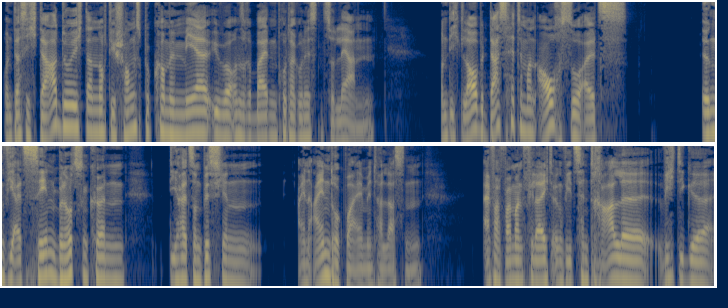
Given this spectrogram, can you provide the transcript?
und dass ich dadurch dann noch die Chance bekomme, mehr über unsere beiden Protagonisten zu lernen. Und ich glaube, das hätte man auch so als irgendwie als Szenen benutzen können, die halt so ein bisschen einen Eindruck bei einem hinterlassen. Einfach weil man vielleicht irgendwie zentrale, wichtige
